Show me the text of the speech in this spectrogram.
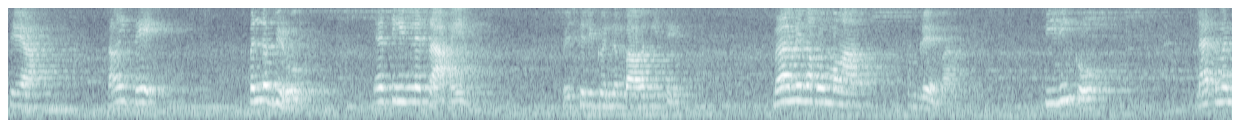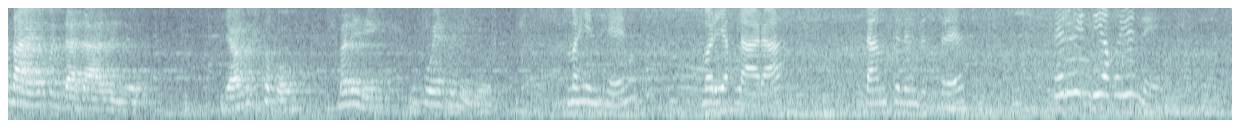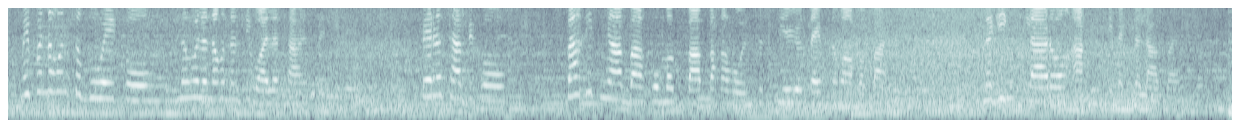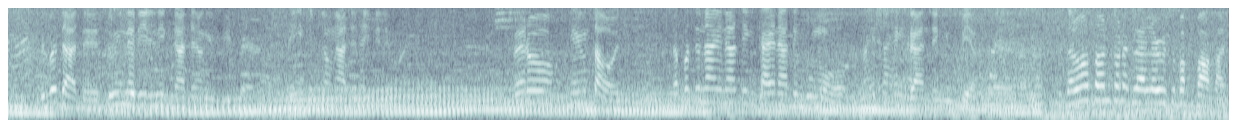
Siya, nakiti. Panlabiro. Eh, tingin nila sa akin. Pero sa likod ng bawat ngiti, marami na akong mga problema. Feeling ko, lahat naman tayo na pagdadaanan yun. Kaya gusto ko, marinig yung kwento ninyo. Mahinhin, Maria Clara, damsel in distress. Pero hindi ako yun eh. May panahon sa buhay kong nawalan ako ng tiwala sa akin sarili. Pero sabi ko, bakit nga ba ako magpapakahon sa stereotype ng mga babae? Naging klaro ang aking pinaglalaban. Di ba dati, tuwing naririnig natin ang UP Fair, naisip lang natin ay diliman. Pero ngayong taon, napatunayan natin kaya natin bumuo ng isang engranding UPF. Sa dalawang taon ko naglalaro sa bakbakan,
